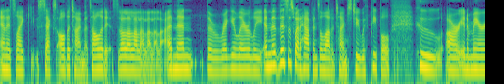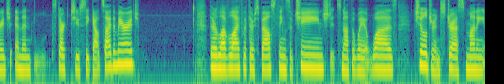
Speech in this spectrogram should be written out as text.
and it's like sex all the time. That's all it is. La la la la la la. And then the regularly, and th- this is what happens a lot of times too with people who are in a marriage and then start to seek outside the marriage their love life with their spouse, things have changed. It's not the way it was. Children, stress, money,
